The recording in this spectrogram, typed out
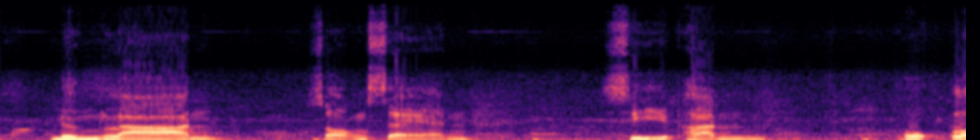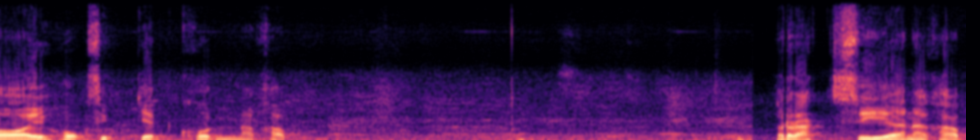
1ล้าน2แสน4,667 คนนะครับ รัสเซียนะครับ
